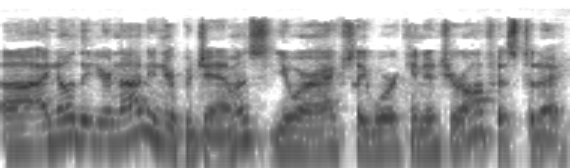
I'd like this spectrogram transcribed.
uh, I know that you're not in your pajamas. You are actually working at your office today.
